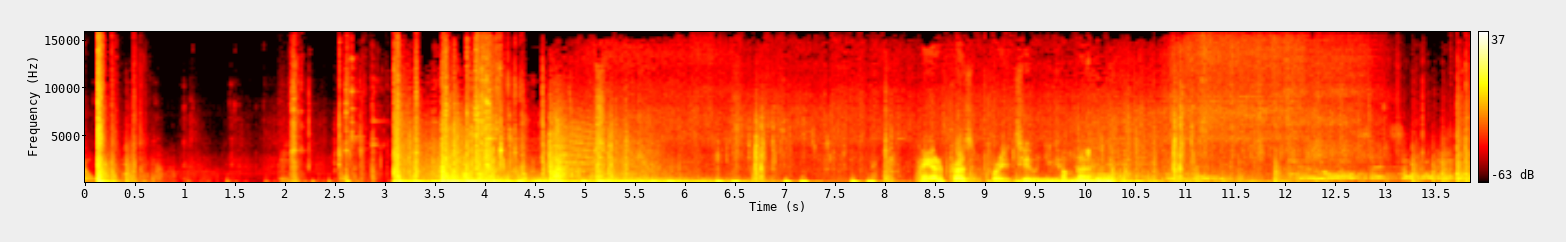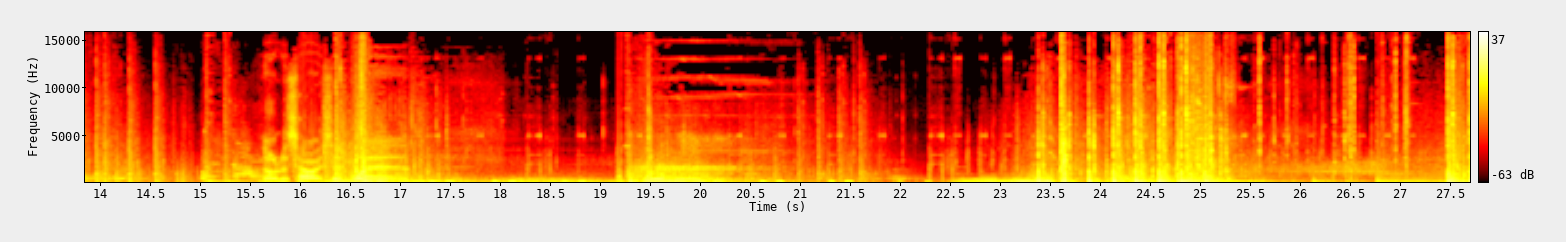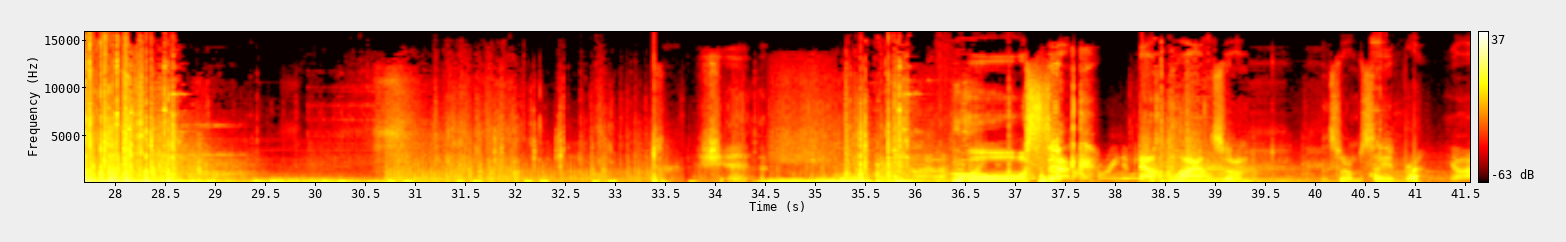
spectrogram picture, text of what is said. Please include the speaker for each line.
Speaker 1: I
Speaker 2: got a present for you too when you come back. Notice how I said when. Shit. Ooh, sick! That was a while, so I'm, that's what I'm saying, bruh.
Speaker 3: Yo,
